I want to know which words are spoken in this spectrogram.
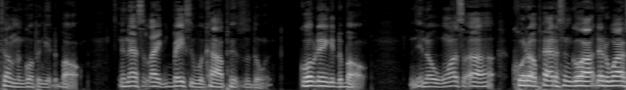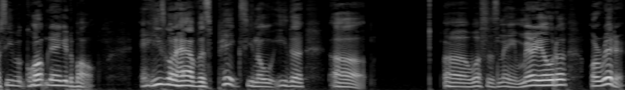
tell him to go up and get the ball, and that's like basically what Kyle Pitts was doing. Go up there and get the ball. You know, once uh Cordarrelle Patterson go out there to wide receiver, go up there and get the ball, and he's gonna have his picks. You know, either uh uh what's his name, Mariota or Ridder.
